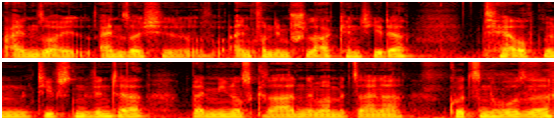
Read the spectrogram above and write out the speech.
einen, so, einen, solche, einen von dem Schlag kennt jeder der auch im tiefsten Winter bei Minusgraden immer mit seiner kurzen Hose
